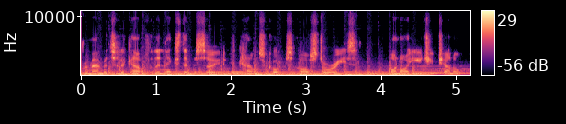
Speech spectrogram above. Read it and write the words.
Remember to look out for the next episode of Cambs Cops Our Stories on our YouTube channel.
